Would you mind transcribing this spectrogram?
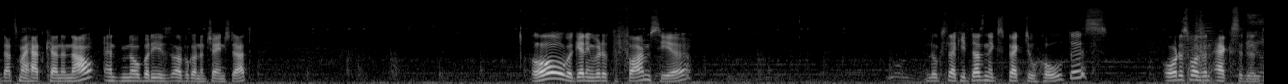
That's my head cannon now, and nobody is ever gonna change that. Oh, we're getting rid of the farms here. Looks like he doesn't expect to hold this. Or this was an accident.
